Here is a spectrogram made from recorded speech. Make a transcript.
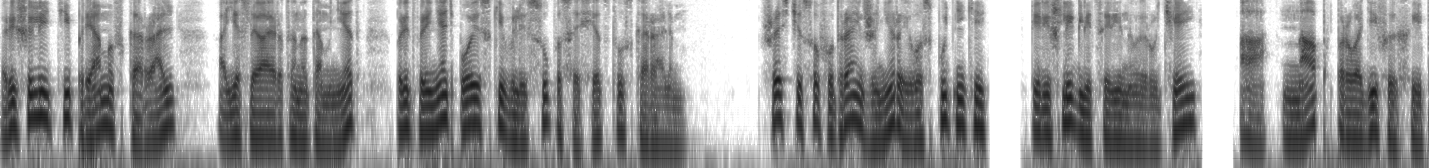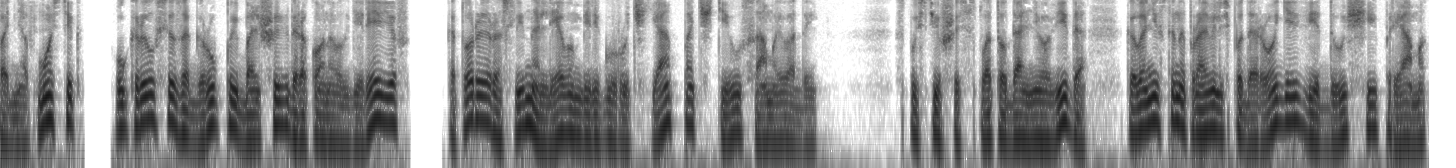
решили идти прямо в Кораль, а если Айртона там нет, предпринять поиски в лесу по соседству с Коралем. В шесть часов утра инженер и его спутники перешли глицериновый ручей, а НАП, проводив их и подняв мостик, укрылся за группой больших драконовых деревьев, которые росли на левом берегу ручья почти у самой воды. Спустившись с плато дальнего вида, колонисты направились по дороге, ведущей прямо к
